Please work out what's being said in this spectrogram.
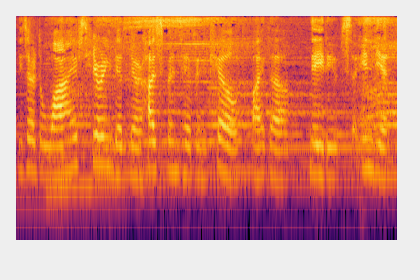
These are the wives hearing that their husbands have been killed by the natives, the Indians.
